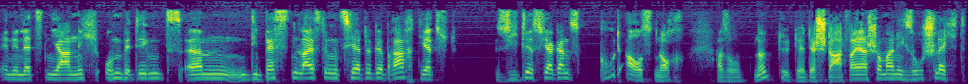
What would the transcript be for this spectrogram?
in den letzten Jahren nicht unbedingt ähm, die besten Leistungen in Seattle gebracht. Jetzt sieht es ja ganz gut aus noch. Also ne, der, der Start war ja schon mal nicht so schlecht.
